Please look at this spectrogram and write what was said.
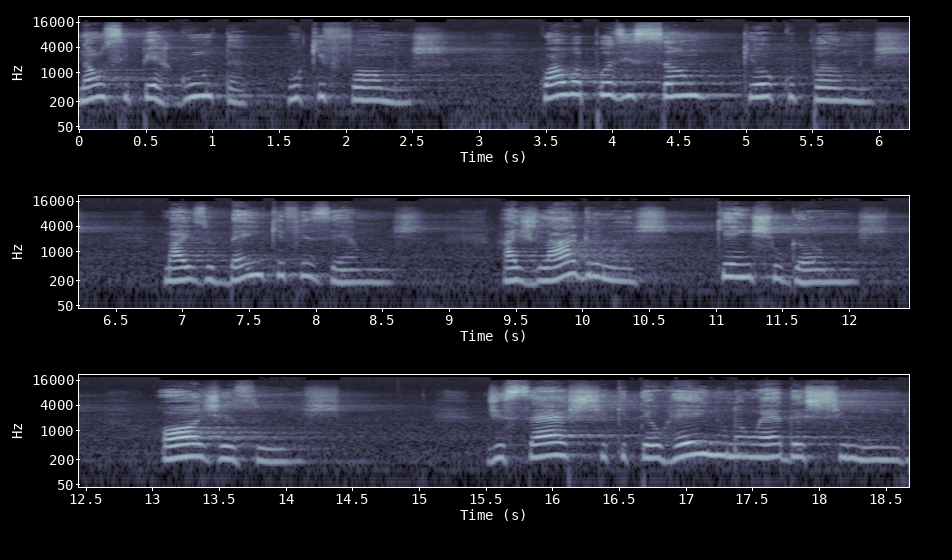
Não se pergunta o que fomos, qual a posição que ocupamos, mas o bem que fizemos, as lágrimas que enxugamos. Ó Jesus, disseste que teu reino não é deste mundo,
